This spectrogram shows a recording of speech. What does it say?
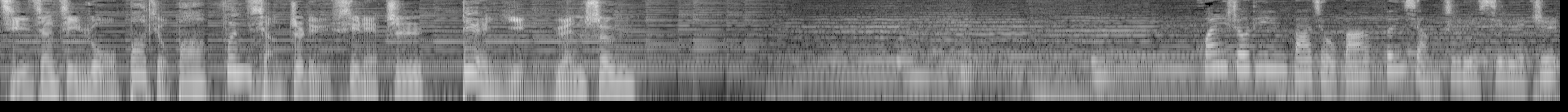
即将进入八九八分享之旅系列之电影原声。欢迎收听八九八分享之旅系列之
